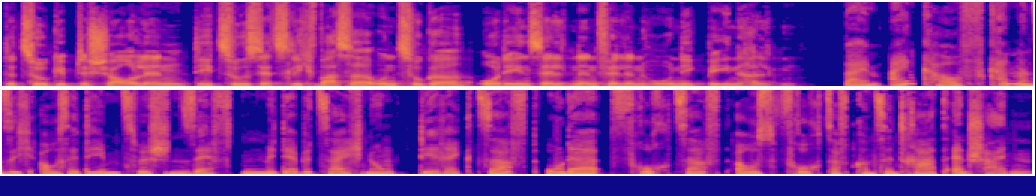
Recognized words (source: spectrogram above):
Dazu gibt es Schorlen, die zusätzlich Wasser und Zucker oder in seltenen Fällen Honig beinhalten. Beim Einkauf kann man sich außerdem zwischen Säften mit der Bezeichnung Direktsaft oder Fruchtsaft aus Fruchtsaftkonzentrat entscheiden.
